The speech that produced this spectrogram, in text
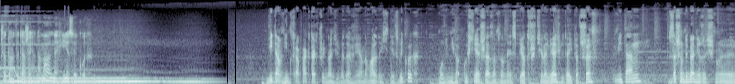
Przegląd wydarzeń anormalnych i niezwykłych. Witam w Infrafaktach, w przeglądzie wydarzeń anormalnych i niezwykłych. Mówi Michał Kuśnierz, razem ze mną jest Piotr Cielewiaś. Witaj Piotrze. Witam. W zeszłym tygodniu żeśmy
